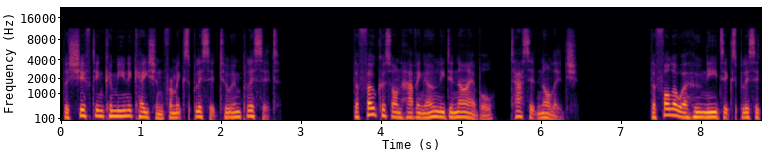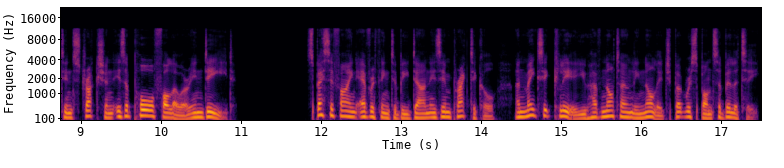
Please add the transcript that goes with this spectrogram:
the shift in communication from explicit to implicit. The focus on having only deniable, tacit knowledge. The follower who needs explicit instruction is a poor follower indeed. Specifying everything to be done is impractical, and makes it clear you have not only knowledge but responsibility.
